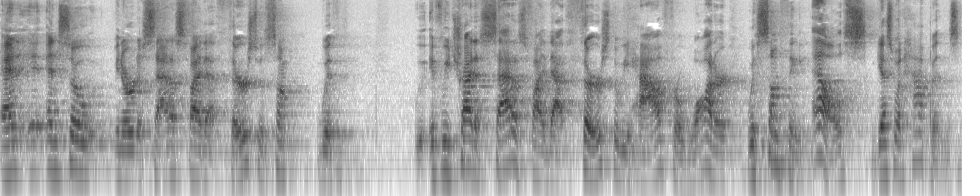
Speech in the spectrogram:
And, and so, in order to satisfy that thirst with some, with, if we try to satisfy that thirst that we have for water with something else, guess what happens?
